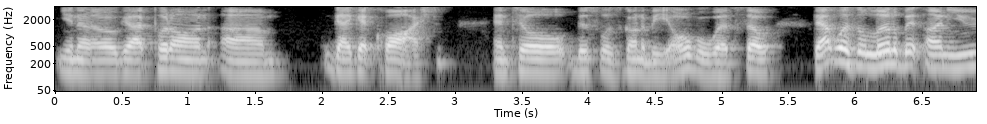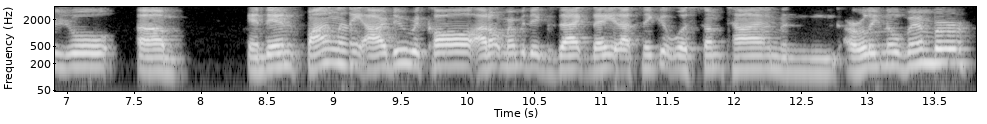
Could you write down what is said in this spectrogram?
you know, got put on, um, got get quashed until this was going to be over with. So that was a little bit unusual. Um, and then finally, I do recall, I don't remember the exact date. I think it was sometime in early November.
